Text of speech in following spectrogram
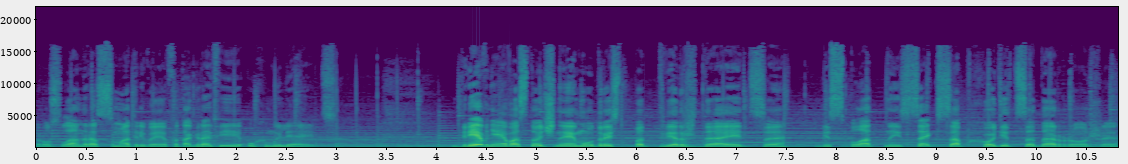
Руслан, рассматривая фотографии, ухмыляется. Древняя восточная мудрость подтверждается. Бесплатный секс обходится дороже.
